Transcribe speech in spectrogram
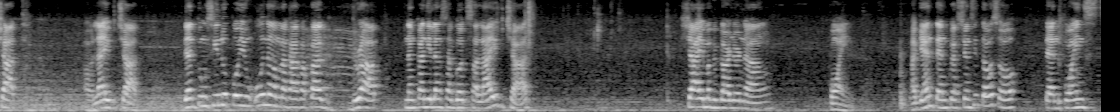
chat. Oh, live chat. Then, kung sino po yung unang makakapag-drop ng kanilang sagot sa live chat, siya ay mag-garner ng point. Again, 10 questions ito. So, 10 points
